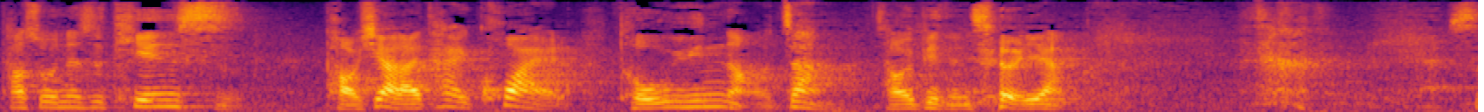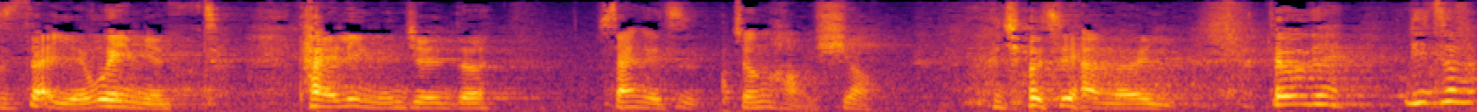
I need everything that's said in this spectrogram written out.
他说那是天使跑下来太快了，头晕脑胀才会变成这样，实在也未免太令人觉得三个字真好笑，就这样而已，对不对？你怎么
